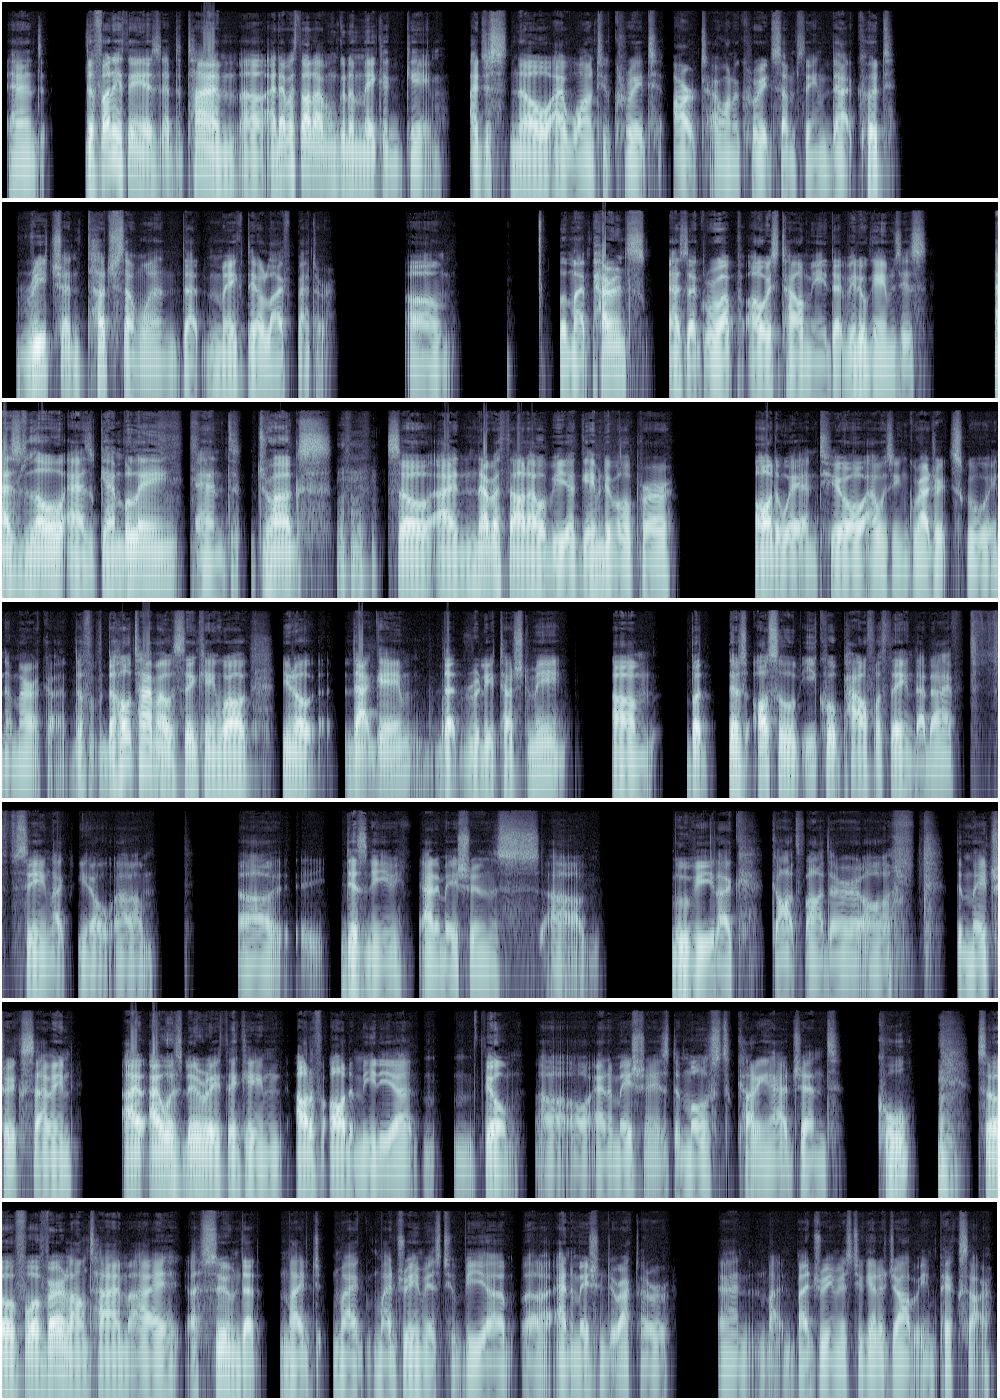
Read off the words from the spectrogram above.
And the funny thing is, at the time, uh, I never thought I'm going to make a game. I just know I want to create art. I want to create something that could reach and touch someone that make their life better. Um, but my parents, as I grew up, always tell me that video games is as low as gambling and drugs. So I never thought I would be a game developer all the way until I was in graduate school in America. The, the whole time I was thinking, well, you know, that game that really touched me. Um, but there's also equal powerful thing that I've seen, like you know, um, uh, Disney animations, uh, movie like Godfather or The Matrix. I mean, I, I was literally thinking out of all the media, film uh, or animation is the most cutting edge and cool. Hmm. So for a very long time, I assumed that my my my dream is to be a, a animation director, and my my dream is to get a job in Pixar.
